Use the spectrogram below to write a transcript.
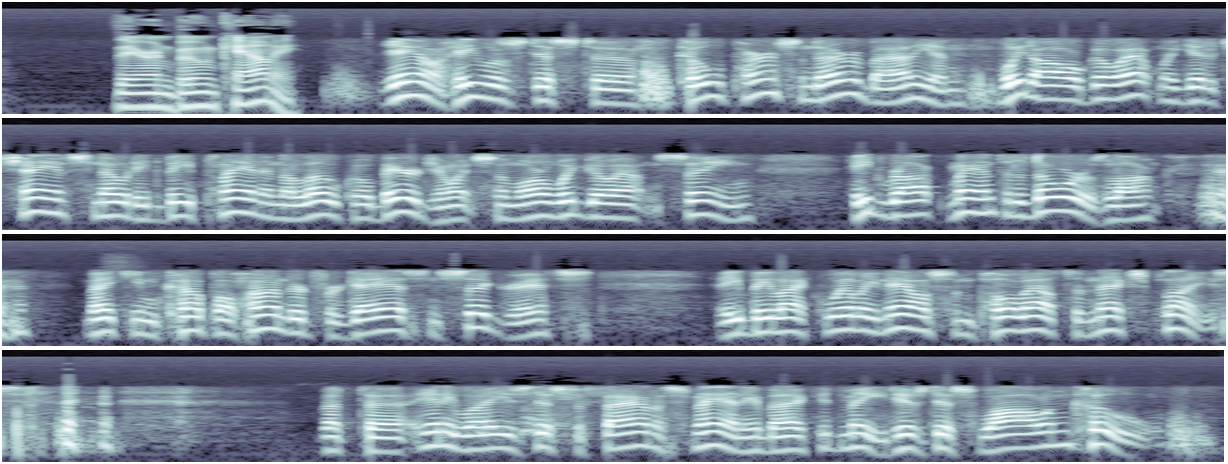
there in Boone County. Yeah, he was just a cool person to everybody, and we'd all go out when we get a chance. Know he'd be playing in a local beer joint somewhere. We'd go out and see him. He'd rock man to the doors locked, make him a couple hundred for gas and cigarettes. He'd be like Willie Nelson, pull out to the next place. but uh, anyway, he's just the finest man anybody could meet. He's just wild and cool.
